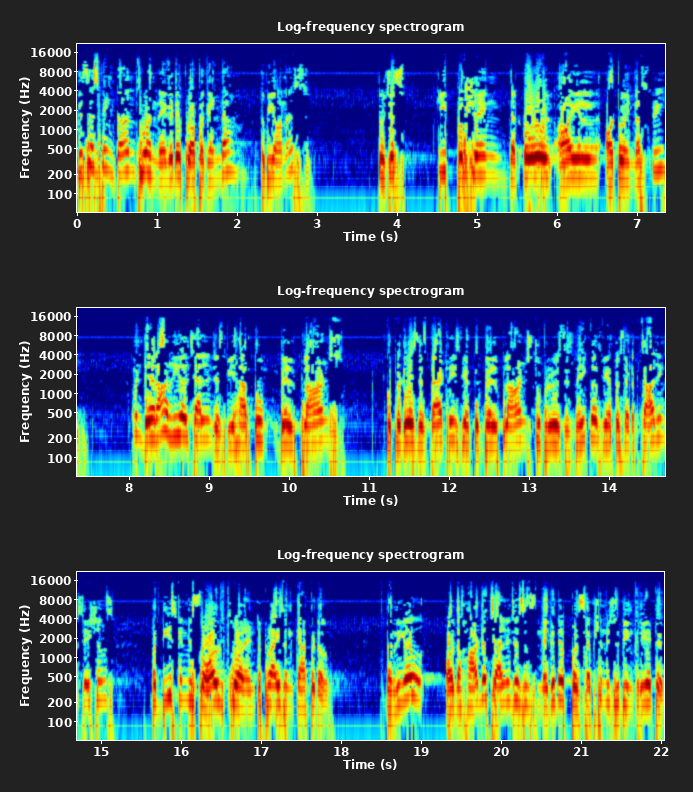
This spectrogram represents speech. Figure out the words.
This is being done through a negative propaganda, to be honest, to just keep pushing that old oil auto industry. I mean, there are real challenges. We have to build plants to produce these batteries, we have to build plants to produce these vehicles, we have to set up charging stations, but these can be solved through our enterprise and capital. The real or the harder challenges is negative perception which is being created.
